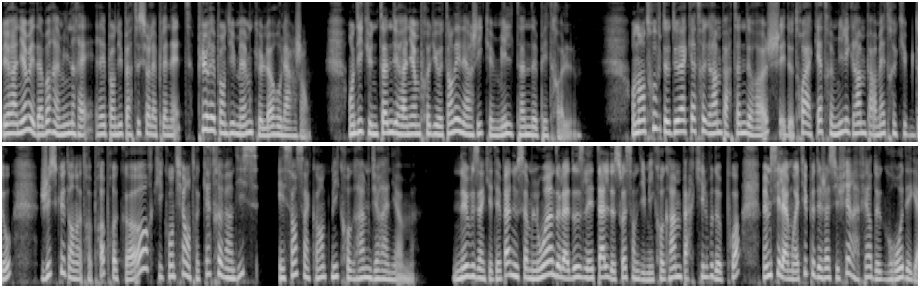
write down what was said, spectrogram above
l'uranium est d'abord un minerai répandu partout sur la planète, plus répandu même que l'or ou l'argent. On dit qu'une tonne d'uranium produit autant d'énergie que 1000 tonnes de pétrole. On en trouve de 2 à 4 grammes par tonne de roche et de 3 à 4 mg par mètre cube d'eau, jusque dans notre propre corps qui contient entre 90 et 150 microgrammes d'uranium. Ne vous inquiétez pas, nous sommes loin de la dose létale de 70 microgrammes par kilo de poids, même si la moitié peut déjà suffire à faire de gros dégâts.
